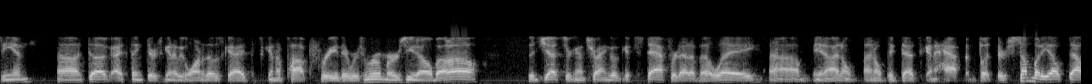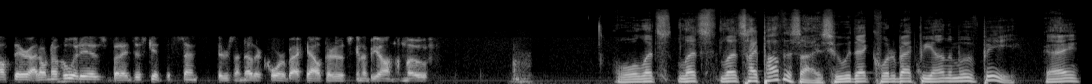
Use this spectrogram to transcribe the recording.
seeing, uh, Doug. I think there's going to be one of those guys that's going to pop free. There was rumors, you know, about oh the Jets are going to try and go get Stafford out of L.A. Um, you know, I don't, I don't think that's going to happen. But there's somebody else out there. I don't know who it is, but I just get the sense that there's another quarterback out there that's going to be on the move. Well, let's let's let's hypothesize. Who would that quarterback be on the move be? Okay.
